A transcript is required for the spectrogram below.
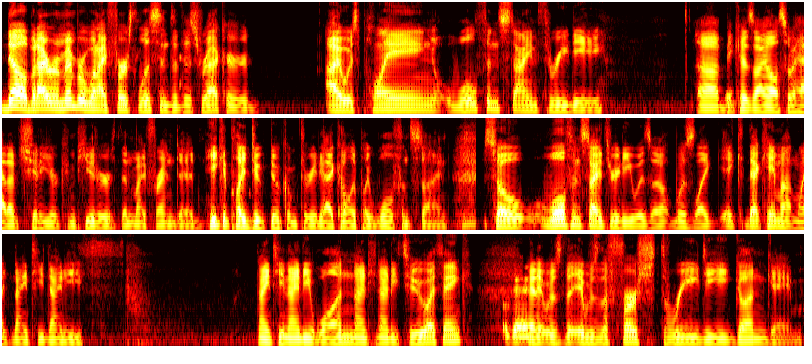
No, but I remember when I first listened to this record, I was playing Wolfenstein 3D uh, because I also had a shittier computer than my friend did. He could play Duke Nukem 3D. I could only play Wolfenstein. So Wolfenstein 3D was a was like it, that came out in like 1990, 1991, 1992, I think, okay. and it was the it was the first 3D gun game.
